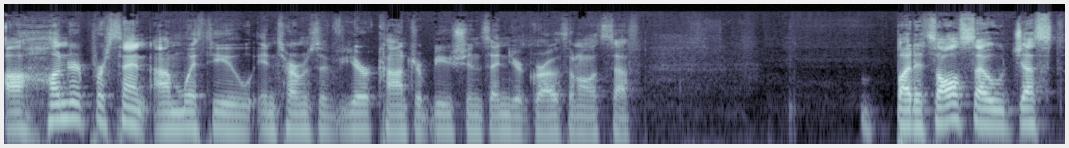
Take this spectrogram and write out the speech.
a hundred percent. I'm with you in terms of your contributions and your growth and all that stuff. But it's also just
